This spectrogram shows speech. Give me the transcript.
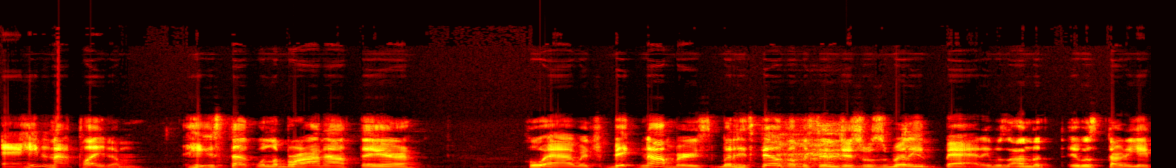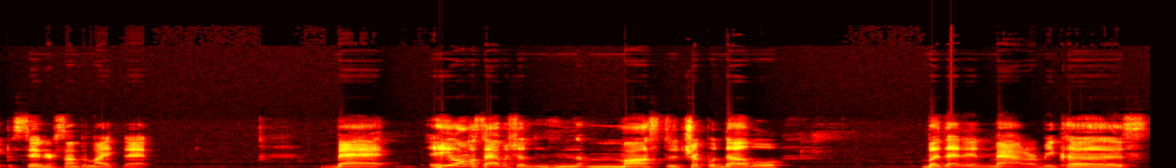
And he did not play them. He stuck with LeBron out there, who averaged big numbers, but his field goal percentage was really bad. It was under it was 38% or something like that. Bad. He almost averaged a monster triple double, but that didn't matter because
